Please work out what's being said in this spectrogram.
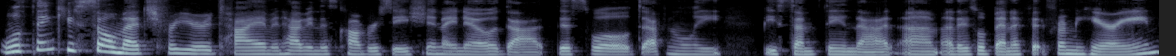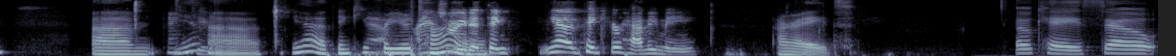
Well, thank you so much for your time and having this conversation. I know that this will definitely be something that um, others will benefit from hearing. Um, thank yeah, you. yeah. Thank you yeah, for your time. I enjoyed it. Thank, yeah, thank you for having me. All right. Okay, so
